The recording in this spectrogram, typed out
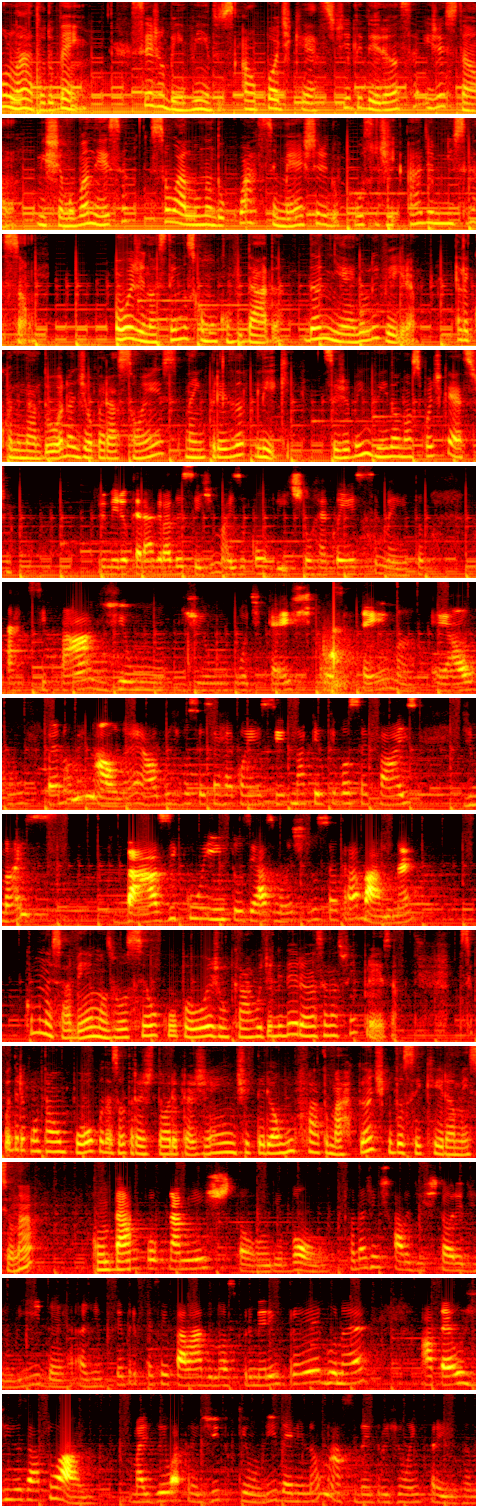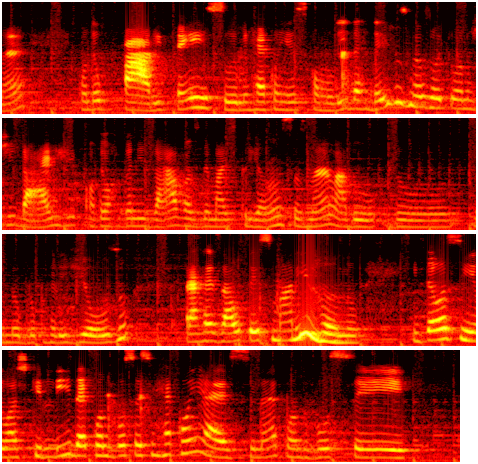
Olá, tudo bem? Sejam bem-vindos ao podcast de Liderança e Gestão. Me chamo Vanessa, sou aluna do quarto semestre do curso de Administração. Hoje nós temos como convidada Daniela Oliveira. Ela é coordenadora de operações na empresa LIC. Seja bem-vinda ao nosso podcast. Primeiro, eu quero agradecer demais o convite, o reconhecimento. Participar de um, de um podcast com esse tema é algo fenomenal, né? Algo de você ser reconhecido naquilo que você faz de mais básico e entusiasmante do seu trabalho, né? Como nós sabemos, você ocupa hoje um cargo de liderança na sua empresa. Você poderia contar um pouco da sua trajetória para a gente? Teria algum fato marcante que você queira mencionar? Contar um pouco da minha história. Bom, quando a gente fala de história de líder, a gente sempre pensa em falar do nosso primeiro emprego, né? Até os dias atuais mas eu acredito que um líder ele não nasce dentro de uma empresa, né? Quando eu paro e penso, eu me reconheço como líder desde os meus oito anos de idade, quando eu organizava as demais crianças, né, lá do, do, do meu grupo religioso, para rezar o texto mariano. Então, assim, eu acho que líder é quando você se reconhece, né? Quando você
